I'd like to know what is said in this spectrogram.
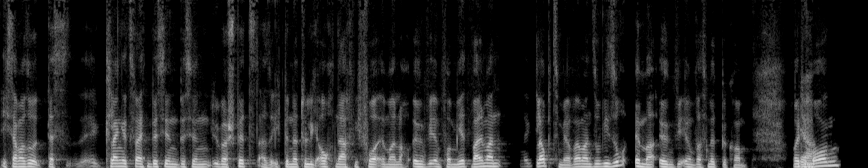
ich sag mal so, das klang jetzt vielleicht ein bisschen, ein bisschen überspitzt. Also ich bin natürlich auch nach wie vor immer noch irgendwie informiert, weil man, glaubt's mir, weil man sowieso immer irgendwie irgendwas mitbekommt. Heute ja. Morgen,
